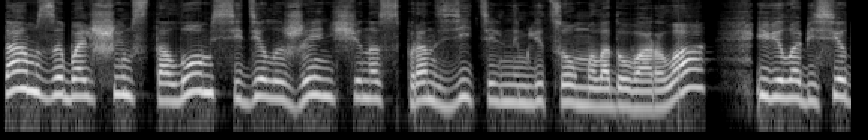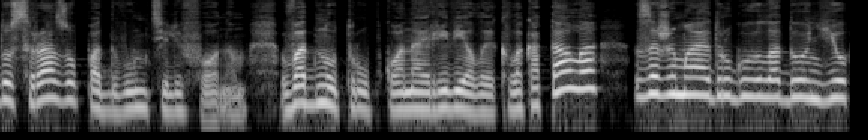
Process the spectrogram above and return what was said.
Там за большим столом сидела женщина с пронзительным лицом молодого орла и вела беседу сразу по двум телефонам. В одну трубку она ревела и клокотала, зажимая другую ладонью,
